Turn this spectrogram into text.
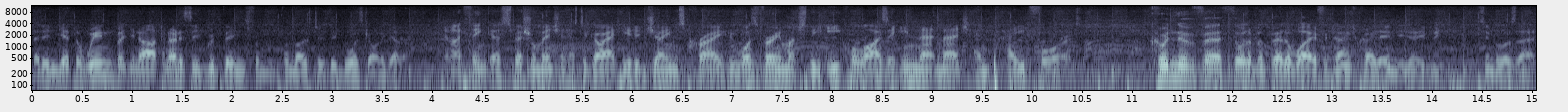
They didn't get the win, but you know, I can only see good things from from those two big boys going together. And I think a special mention has to go out here to James Cray, who was very much the equaliser in that match and paid for it. couldn't have uh, thought of a better way for James Cray to end his evening. Simple as that.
